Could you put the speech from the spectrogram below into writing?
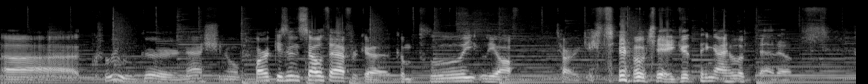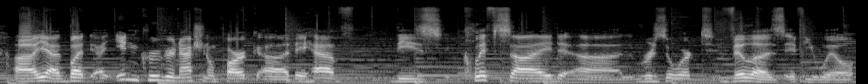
Uh, Kruger National Park is in South Africa, completely off target. okay, good thing I looked that up. Uh, yeah, but uh, in Kruger National Park, uh, they have these cliffside uh, resort villas, if you will,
